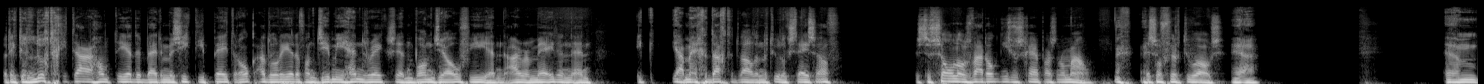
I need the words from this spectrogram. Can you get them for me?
dat ik de luchtgitaar hanteerde bij de muziek die Peter ook adoreerde... van Jimi Hendrix en Bon Jovi en Iron Maiden. En ik, ja, mijn gedachten dwaalden natuurlijk steeds af. Dus de solo's waren ook niet zo scherp als normaal. en zo virtuoos. Ja. Ehm,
